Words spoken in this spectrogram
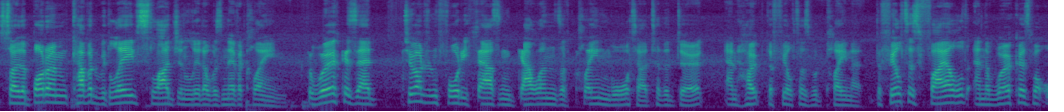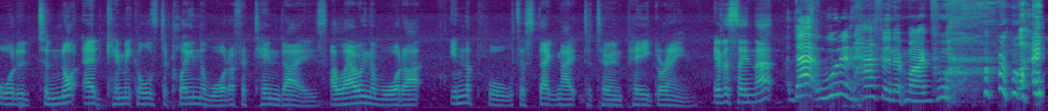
So the bottom, covered with leaves, sludge, and litter, was never clean. The workers add 240,000 gallons of clean water to the dirt and hoped the filters would clean it. The filters failed, and the workers were ordered to not add chemicals to clean the water for 10 days, allowing the water in the pool to stagnate to turn pea green. Ever seen that? that wouldn't happen at my pool like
